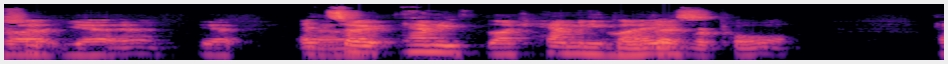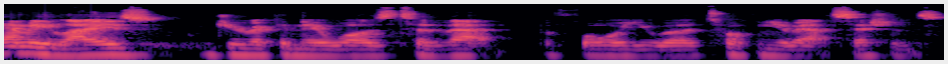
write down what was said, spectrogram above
conversation. yeah. Yeah. And Um, so, how many like how many Build layers? that rapport. How many layers do you reckon there was to that before you were talking about sessions?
